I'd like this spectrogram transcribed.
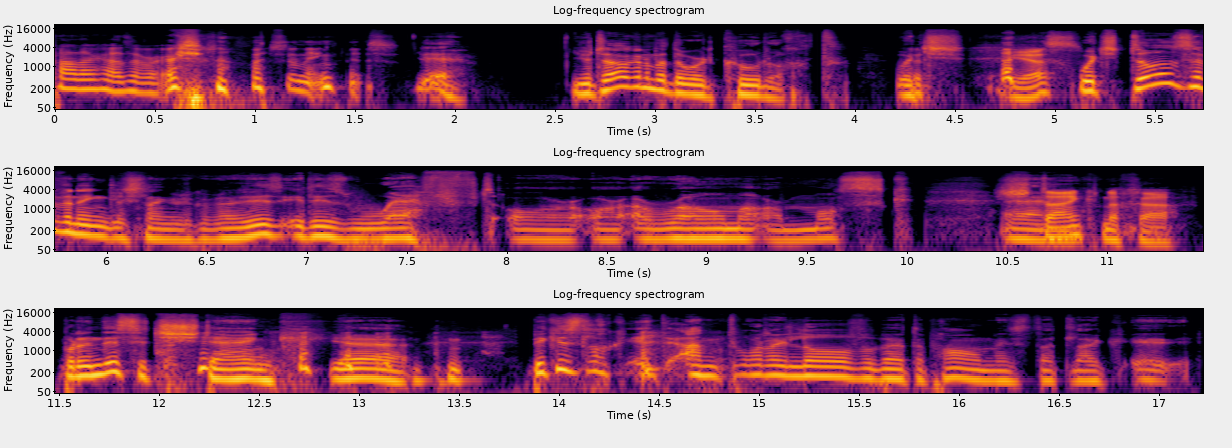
Father has a version of it in English. yeah you're talking about the word kurucht which Yes, which does have an English language equivalent it is it is weft or or aroma or musk Um, Stanknacha. But in this, it's stank. yeah. Because look, it, and what I love about the poem is that like it,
